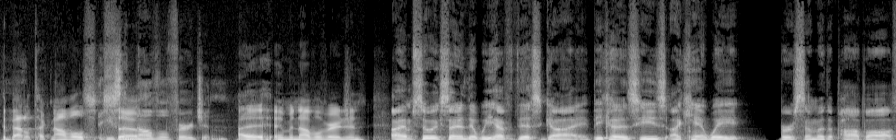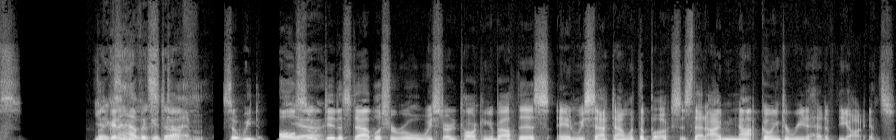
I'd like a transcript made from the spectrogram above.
the Battletech novels. He's so a novel virgin. I am a novel virgin. I am so excited that we have this guy because he's. I can't wait for some of the pop offs. You're Like gonna have a good stuff. time. So we also Yeah. did establish a rule. We started talking about this, and we sat down with the books. Is that I'm not going to read ahead of the audience.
